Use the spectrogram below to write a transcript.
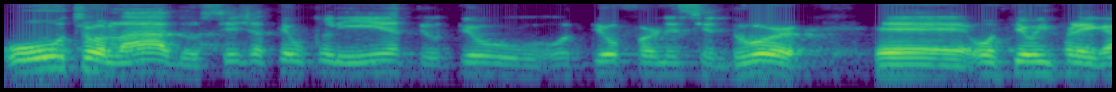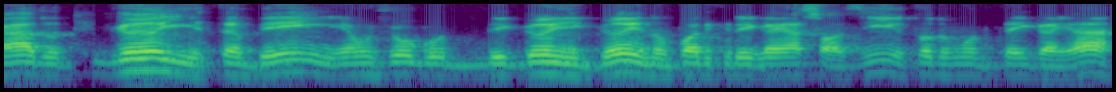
o outro lado, seja teu cliente, o teu, o teu fornecedor, é, o teu empregado ganhe também, é um jogo de ganha e ganha, não pode querer ganhar sozinho, todo mundo tem que ganhar.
